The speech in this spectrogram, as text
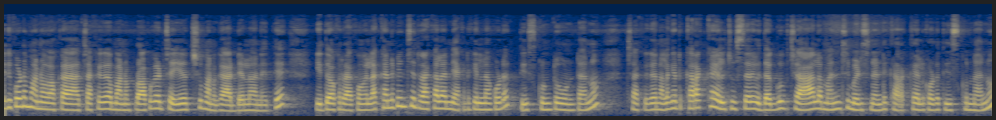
ఇది కూడా మనం ఒక చక్కగా మనం ప్రాపగేట్ చేయొచ్చు మన గార్డెన్లో అయితే. ఇది ఒక రకం. ఇలా కనిపించిన రకాలన్నీ ఎక్కడికి వెళ్ళినా కూడా తీసుకుంటూ ఉంటాను. చక్కగా అలాగే కరక్కాయలు చూస్తారు ఇవి దగ్గుకు చాలా మంచి మెడిసిన్ అండి. కరక్కాయలు కూడా తీసుకున్నాను.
